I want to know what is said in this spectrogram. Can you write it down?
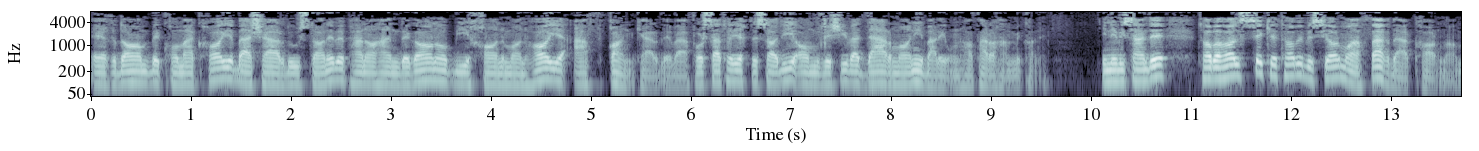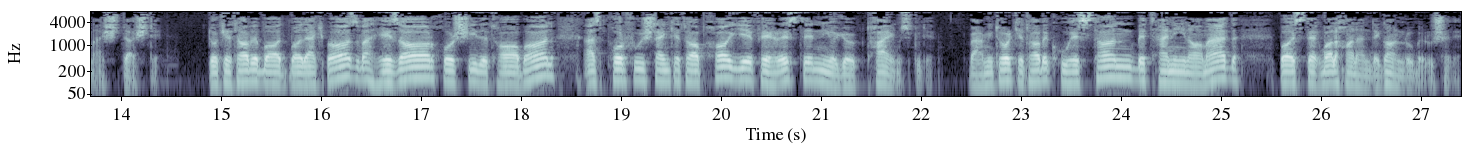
اقدام به کمکهای بشردوستانه به پناهندگان و بیخانمانهای افغان کرده و فرصتهای اقتصادی، آموزشی و درمانی برای اونها فراهم می‌کنه. این نویسنده تا به حال سه کتاب بسیار موفق در کارنامش داشته. دو کتاب بادبادک باز و هزار خورشید تابان از پرفروشترین کتابهای فهرست نیویورک تایمز بوده. و همینطور کتاب کوهستان به طنین آمد با استقبال خوانندگان روبرو شده.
